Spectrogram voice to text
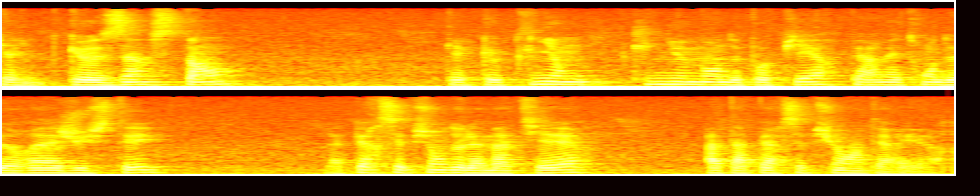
Quelques instants, quelques clignements de paupières permettront de réajuster la perception de la matière à ta perception intérieure.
